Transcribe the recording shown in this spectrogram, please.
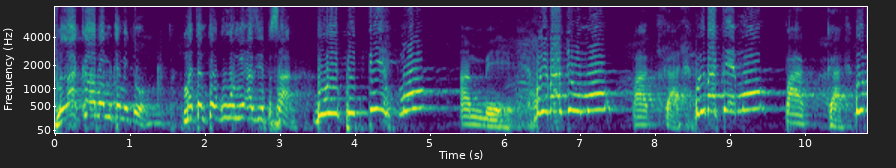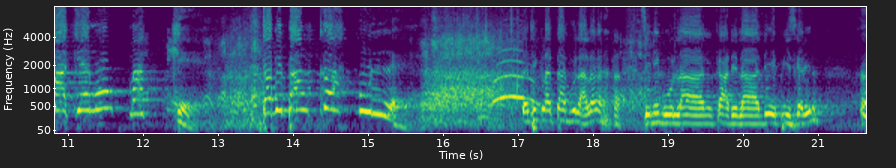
Melaka pun macam itu. Macam Tok Guru ni Aziz pesan. Beri pitihmu, ambil. Beri bajumu, pakai. Beri batikmu, pakai. Beri makinmu, makan. Tapi pangkah boleh. Jadi Kelantan bulan lah. Sini bulan, keadilan, DAP sekali lah. Ha,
